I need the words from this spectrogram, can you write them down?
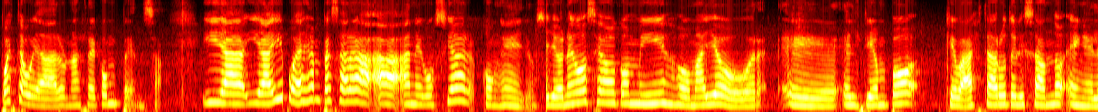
pues te voy a dar una recompensa. Y, ahí puedes empezar a, negociar con ellos. Yo he negociado con mi hijo mayor eh, el tiempo que va a estar utilizando en el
